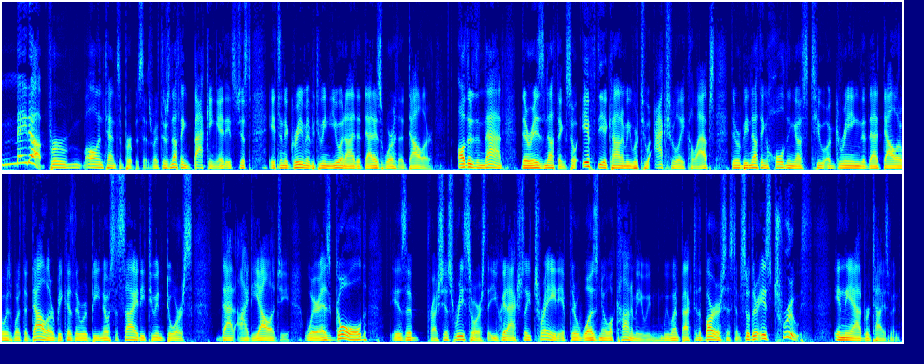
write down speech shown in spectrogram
made up for all intents and purposes, right? There's nothing backing it. It's just it's an agreement between you and I that that is worth a dollar. Other than that, there is nothing. So if the economy were to actually collapse, there would be nothing holding us to agreeing that that dollar was worth a dollar because there would be no society to endorse that ideology. Whereas gold, is a precious resource that you could actually trade if there was no economy. We, we went back to the barter system. So there is truth in the advertisement,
